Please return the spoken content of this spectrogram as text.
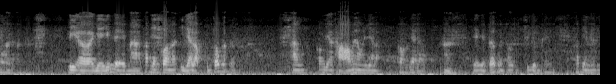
rồi, rồi. Bây giờ về vấn đề mà pháp danh con á, thì gia lộc cũng tốt lắm rồi. Không con gia thọ mới không hay gia lộc. Con gia lộc. À vậy giờ tốt mình thôi sử dụng cái pháp danh đó đi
